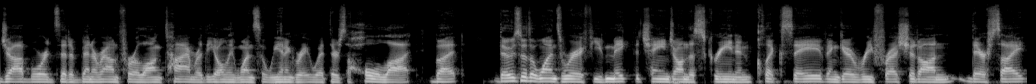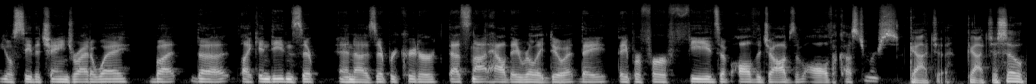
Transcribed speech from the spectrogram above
job boards that have been around for a long time are the only ones that we integrate with. There's a whole lot. But those are the ones where if you make the change on the screen and click save and go refresh it on their site, you'll see the change right away. But the like Indeed and Zip and uh, ZipRecruiter, that's not how they really do it. They they prefer feeds of all the jobs of all the customers. Gotcha, gotcha. So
